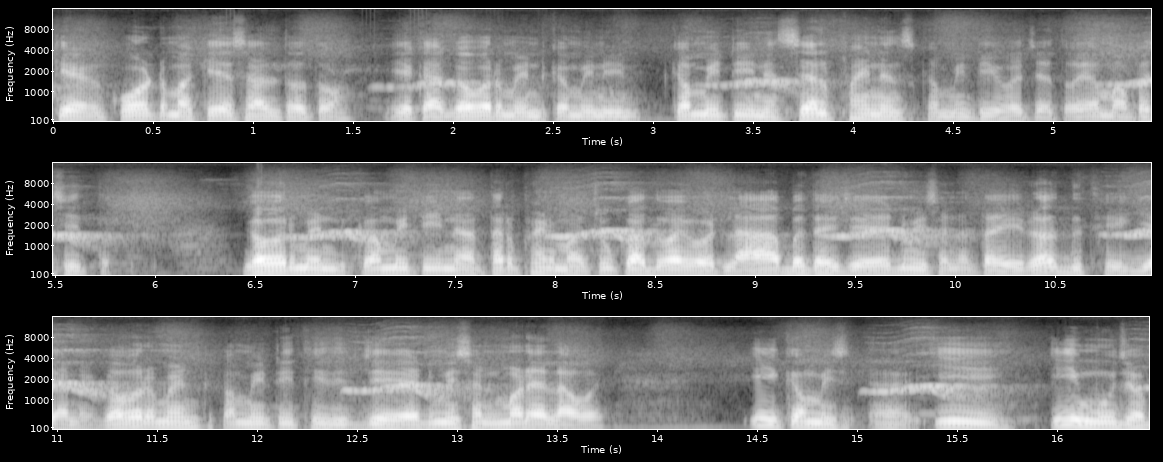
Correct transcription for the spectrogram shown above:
કે કોર્ટમાં કેસ હાલતો હતો એક આ ગવર્મેન્ટ કમિટી કમિટી ને સેલ્ફ ફાઇનાન્સ કમિટી વચ્ચે તો એમાં પછી ગવર્મેન્ટ કમિટીના તરફેણમાં ચુકાદો આવ્યો એટલે આ બધા જે એડમિશન હતા એ રદ થઈ ગયા ને ગવર્મેન્ટ કમિટીથી જે એડમિશન મળેલા હોય એ કમિશ એ ઈ મુજબ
